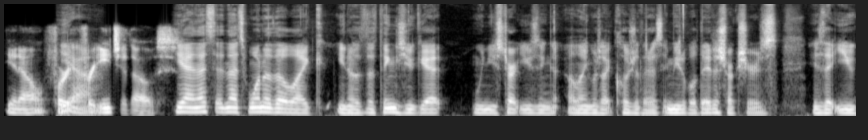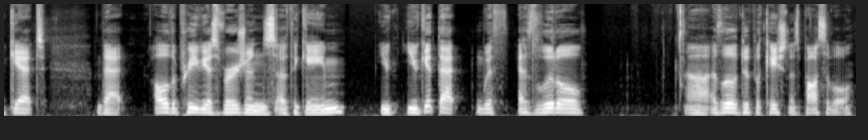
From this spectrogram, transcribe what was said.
you know for yeah. for each of those yeah and that's and that's one of the like you know the things you get when you start using a language like Clojure that has immutable data structures is that you get that all the previous versions of the game you you get that with as little uh, as little duplication as possible.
